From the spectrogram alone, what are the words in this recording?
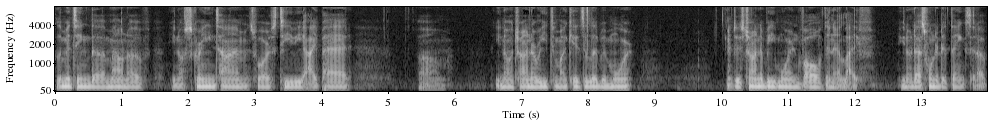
limiting the amount of you know, screen time as far as TV, iPad. Um, you know, trying to read to my kids a little bit more and just trying to be more involved in their life. You know, that's one of the things that I've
